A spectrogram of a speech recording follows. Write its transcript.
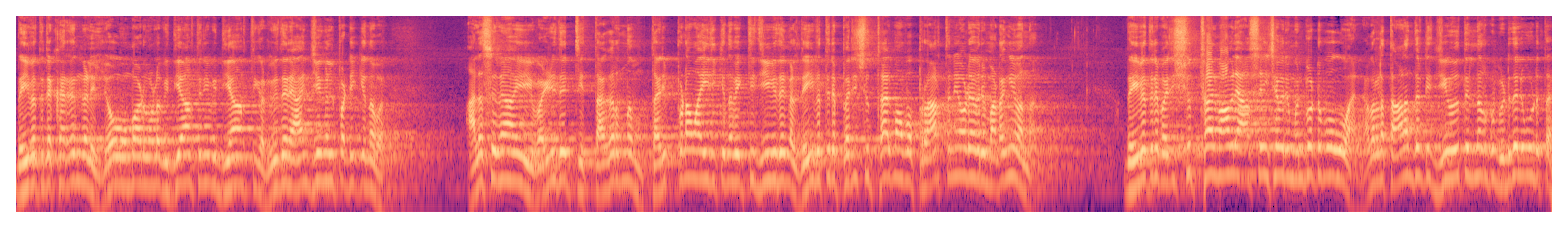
ദൈവത്തിന്റെ കരങ്ങളിൽ ലോകമെമ്പാടുമുള്ള വിദ്യാർത്ഥിനി വിദ്യാർത്ഥികൾ വിവിധ രാജ്യങ്ങളിൽ പഠിക്കുന്നവർ അലസനായി വഴിതെറ്റി തകർന്നും തരിപ്പണമായിരിക്കുന്ന വ്യക്തി ജീവിതങ്ങൾ ദൈവത്തിന്റെ പരിശുദ്ധാത്മാവ് പ്രാർത്ഥനയോടെ അവർ മടങ്ങി വന്ന് ദൈവത്തിന്റെ പരിശുദ്ധാത്മാവിനെ ആശ്രയിച്ചവർ മുൻപോട്ട് പോകുവാൻ അവരുടെ താളം തട്ടി ജീവിതത്തിൽ നിന്ന് അവർക്ക് വിടുതൽ കൊടുത്ത്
